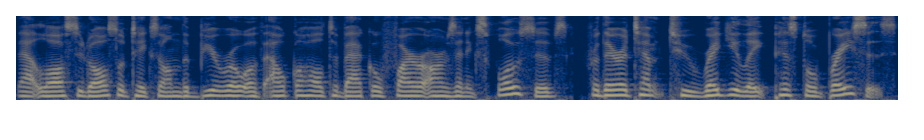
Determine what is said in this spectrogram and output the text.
That lawsuit also takes on the Bureau of Alcohol, Tobacco, Firearms, and Explosives for their attempt to regulate pistol braces.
